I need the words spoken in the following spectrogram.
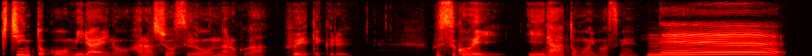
きちんとこう未来の話をする女の子が増えてくる。すごいいいなと思いますね。ねえ。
